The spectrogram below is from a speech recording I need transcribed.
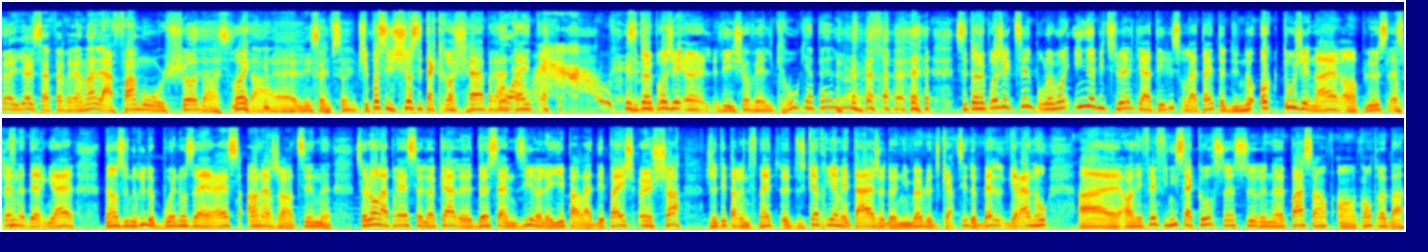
aïe, aïe, ça fait vraiment la femme au chat dans, Oui. dans, euh, les Simpsons. Je sais pas si le chat s'est accroché après la tête. C'est un projet. les chats velcro qu'ils appellent. C'est un projectile pour le moins inhabituel qui a atterri sur la tête d'une octogénaire en plus la semaine dernière dans une rue de Buenos Aires en Argentine. Selon la presse locale de samedi, relayée par la dépêche, un chat jeté par une fenêtre du quatrième étage d'un immeuble du quartier de Belgrano a euh, en effet fini sa course sur une passante en contrebas.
